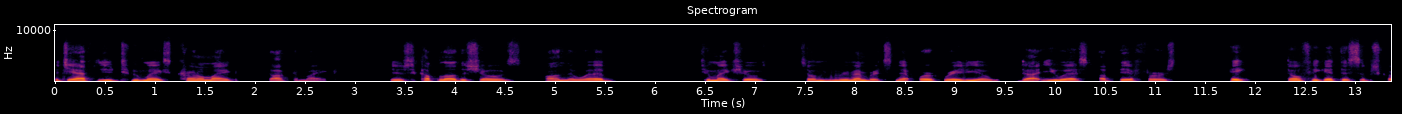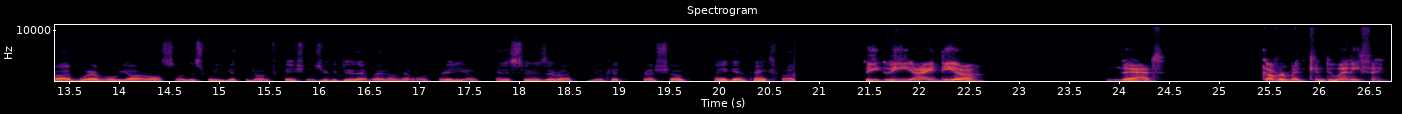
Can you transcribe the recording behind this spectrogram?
but you have to do two Mikes Colonel Mike, Dr. Mike. There's a couple other shows on the web, two mic shows. So remember, it's networkradio.us up there first. Hey, don't forget to subscribe wherever we are. Also, this way you get the notifications. You could do that right on network radio. And as soon as they're up, you'll get the fresh show. And again, thanks, Bob. The, the idea that government can do anything,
